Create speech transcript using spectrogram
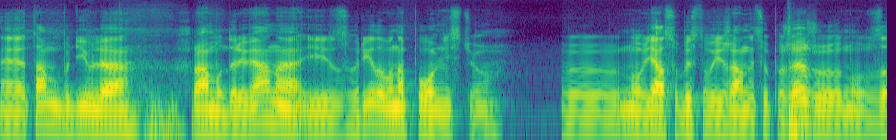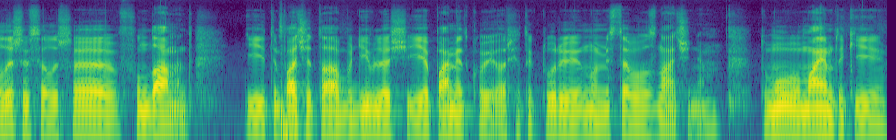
Е, Там будівля храму дерев'яна, і згоріла вона повністю. Е, Ну, я особисто виїжджав на цю пожежу, ну, залишився лише фундамент. І тим паче та будівля ще є пам'яткою архітектури ну, місцевого значення. Тому маємо такий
